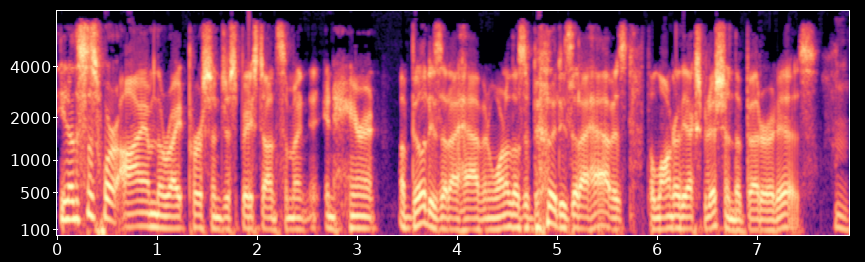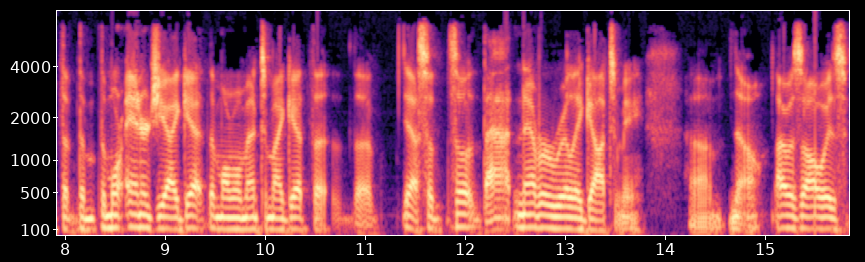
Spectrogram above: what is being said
you know this is where I am the right person, just based on some inherent abilities that I have, and one of those abilities that I have is the longer the expedition, the better it is. Hmm. The, the the more energy I get, the more momentum I get. The the yeah. So so that never really got to me. Um, no, I was always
